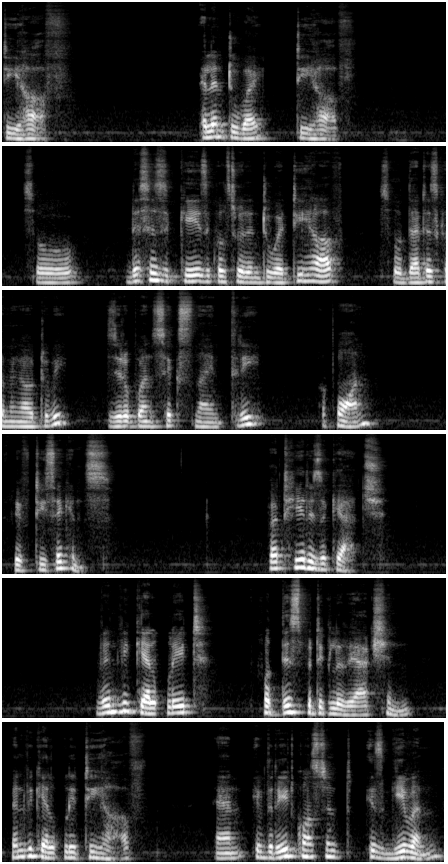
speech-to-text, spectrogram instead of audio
T half ln 2 by T half. So this is K is equals to ln 2 by T half. So that is coming out to be 0 0.693 upon 50 seconds. But here is a catch. When we calculate for this particular reaction, when we calculate T half, and if the rate constant is given,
